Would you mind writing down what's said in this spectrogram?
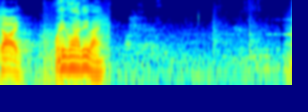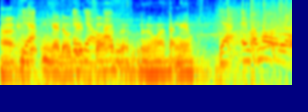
Rồi quay qua đi bạn à, Dạ, ngày đầu em tiên có đưa hoa tặng em. Dạ em cảm ơn ạ.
